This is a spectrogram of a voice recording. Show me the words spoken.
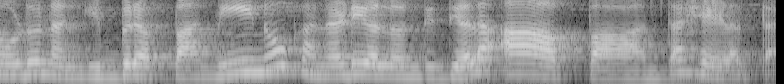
ನೋಡು ನಂಗೆ ಇಬ್ಬರಪ್ಪ ನೀನು ಕನ್ನಡಿಯಲ್ಲೊಂದಿದೆಯಲ್ಲ, ಆ ಅಪ್ಪ ಅಂತ ಹೇಳುತ್ತೆ.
